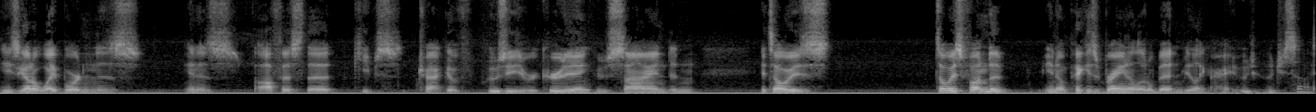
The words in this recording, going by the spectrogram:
he's got a whiteboard in his in his office that keeps track of who's he recruiting, who's signed, and it's always it's always fun to you know pick his brain a little bit and be like, all right, who who'd you sign?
